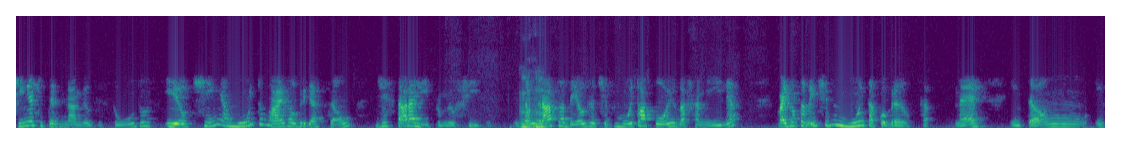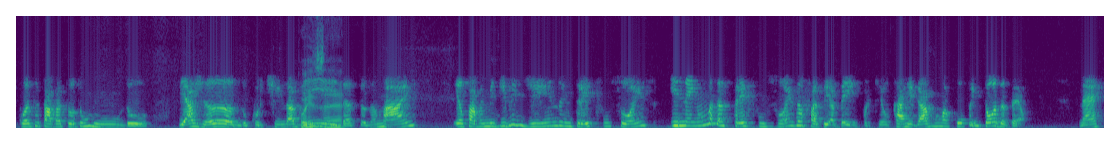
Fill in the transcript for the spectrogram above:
tinha que terminar meus estudos e eu tinha muito mais a obrigação de estar ali para o meu filho. Então, uhum. graças a Deus, eu tive muito apoio da família, mas eu também tive muita cobrança, né? Então, enquanto estava todo mundo viajando, curtindo a pois é. vida, é. tudo mais, eu estava me dividindo em três funções e nenhuma das três funções eu fazia bem, porque eu carregava uma culpa em todas elas, né?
